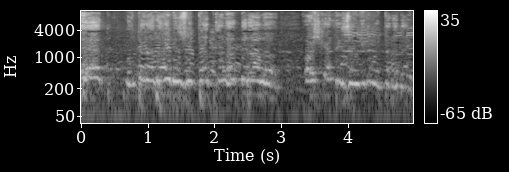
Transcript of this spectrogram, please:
Evet, muhtar adayımız Fikret Kalenderoğlu. Hoş geldin sevgili muhtar adayım.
